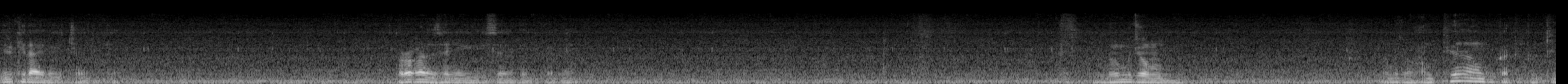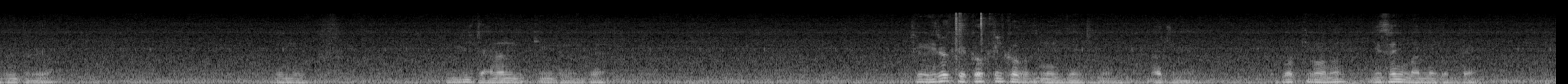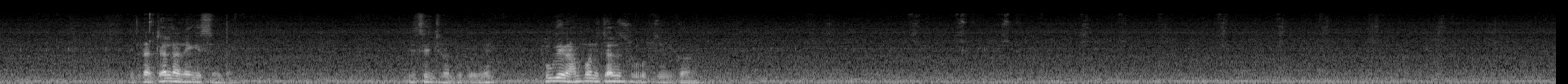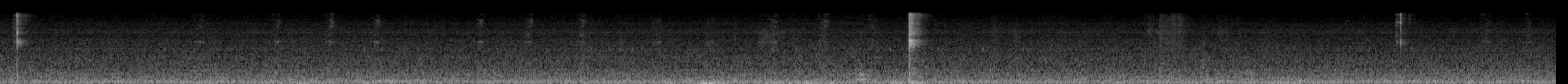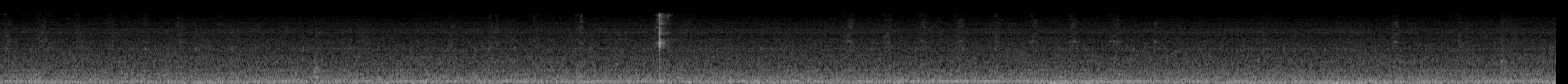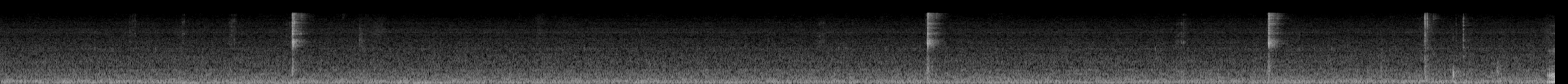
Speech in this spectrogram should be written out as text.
이렇게 놔야 되겠죠 이렇게 돌아가는 선이 여기 있어야 되니까요 너무 좀 너무 좀 안 태어난 것 같은 그런 기분이 들어요. 너무 밀리지 않은 느낌이 드는데 지금 이렇게 꺾일 거거든요 이게 지금 나중에. 꺾이면은 이 선이 맞는 건데 일단 잘라내겠습니다. 1cm만 두고요 두 개를 한 번에 자를 수가 없으니까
